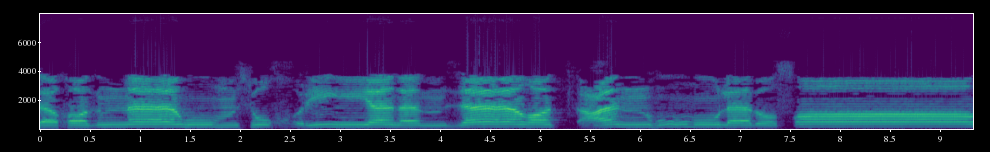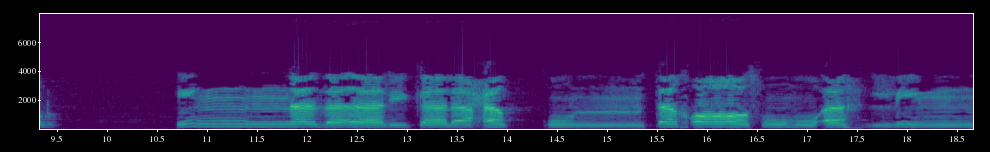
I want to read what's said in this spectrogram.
اتخذناهم سخريا زاغت عنهم الأبصار إن ذلك لحق تخاصم أهل النار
